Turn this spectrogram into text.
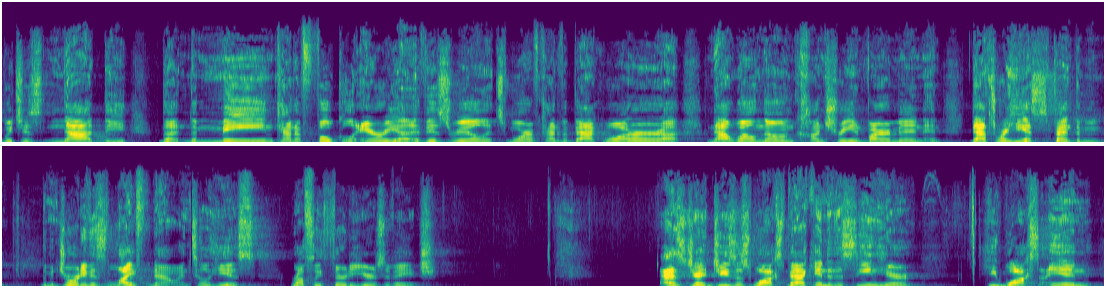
which is not the, the, the main kind of focal area of Israel. It's more of kind of a backwater, uh, not well known country environment. And that's where he has spent the, the majority of his life now until he is roughly 30 years of age. As Je- Jesus walks back into the scene here, he walks in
